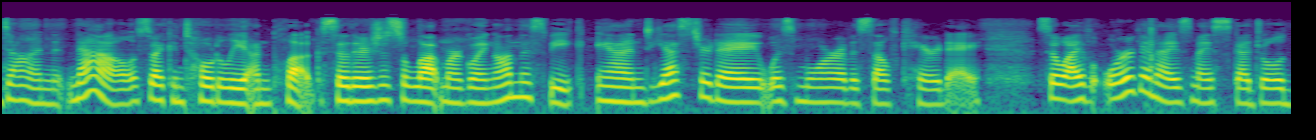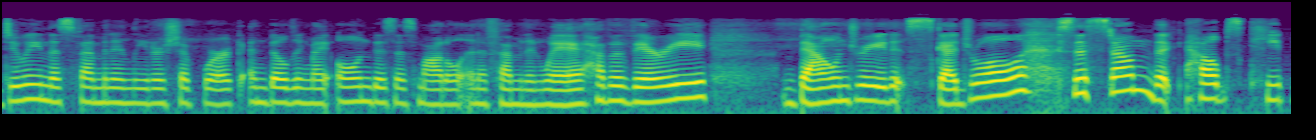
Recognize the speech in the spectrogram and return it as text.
done now so I can totally unplug. So there's just a lot more going on this week. And yesterday was more of a self care day. So I've organized my schedule doing this feminine leadership work and building my own business model in a feminine way. I have a very boundaried schedule system that helps keep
